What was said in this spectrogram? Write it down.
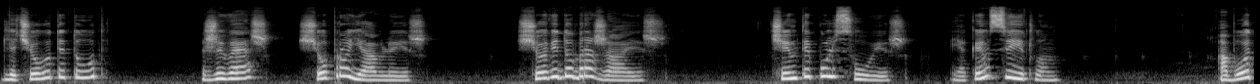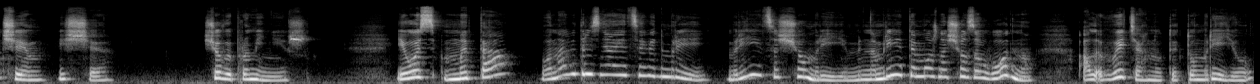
для чого ти тут живеш, що проявлюєш, що відображаєш, чим ти пульсуєш, яким світлом або чим іще, що випромінюєш. І ось мета, вона відрізняється від мрій. Мрії це що мрії? Намріяти можна що завгодно, але витягнути ту мрію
